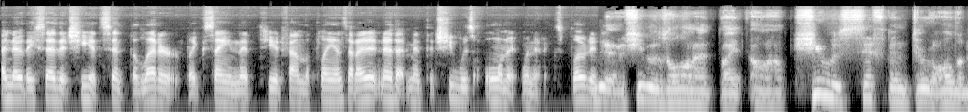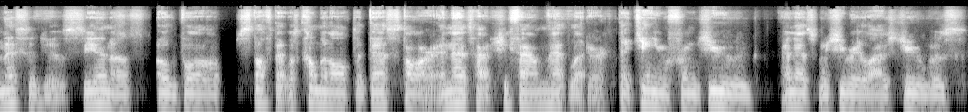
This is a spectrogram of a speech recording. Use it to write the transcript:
I know they said that she had sent the letter, like saying that she had found the plans. That I didn't know that meant that she was on it when it exploded. Yeah, she was on it. Like, oh, she was sifting through all the messages, Ciena, of uh, stuff that was coming off the Death Star, and that's how she found that letter that came from Jude, and that's when she realized Jude was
